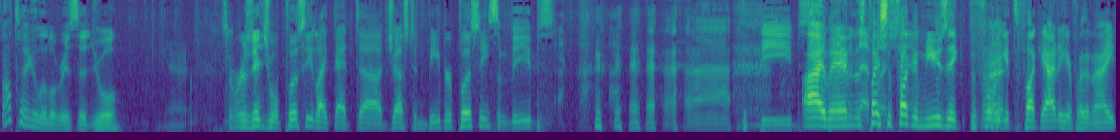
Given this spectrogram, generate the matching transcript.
I'll take a little residual. Some residual pussy like that uh, Justin Bieber pussy. Some beebs. the beebs. All right, man. with Let's that play some push fucking now. music before All we right. get the fuck out of here for the night.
